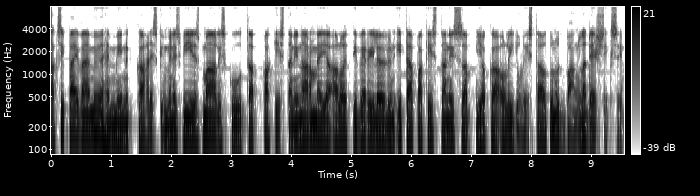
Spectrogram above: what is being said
Kaksi päivää myöhemmin, 25. maaliskuuta, Pakistanin armeija aloitti verilöylyn Itä-Pakistanissa, joka oli julistautunut Bangladeshiksi.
